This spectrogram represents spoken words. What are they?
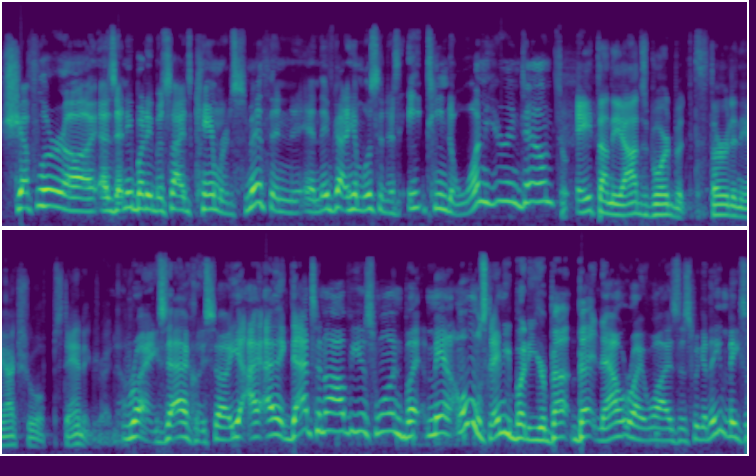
Scheffler uh, as anybody besides Cameron Smith, and and they've got him listed as 18 to one here in town. So eighth on the odds board, but third in the actual standings right now. Right, exactly. So yeah, I, I think that's an obvious one. But man, almost anybody you're bet, betting outright wise this week, I think it makes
